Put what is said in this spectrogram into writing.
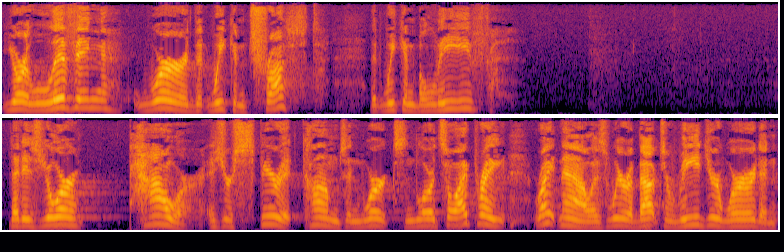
your living word that we can trust, that we can believe, that is your power as your spirit comes and works. And Lord, so I pray right now as we're about to read your word and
